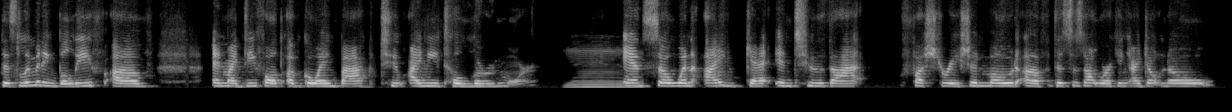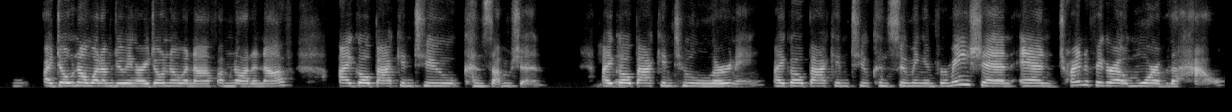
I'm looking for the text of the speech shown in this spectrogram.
this limiting belief of and my default of going back to I need to learn more. Mm. And so when I get into that frustration mode of this is not working, I don't know I don't know what I'm doing or I don't know enough, I'm not enough, I go back into consumption. Yeah. I go back into learning. I go back into consuming information and trying to figure out more of the how.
